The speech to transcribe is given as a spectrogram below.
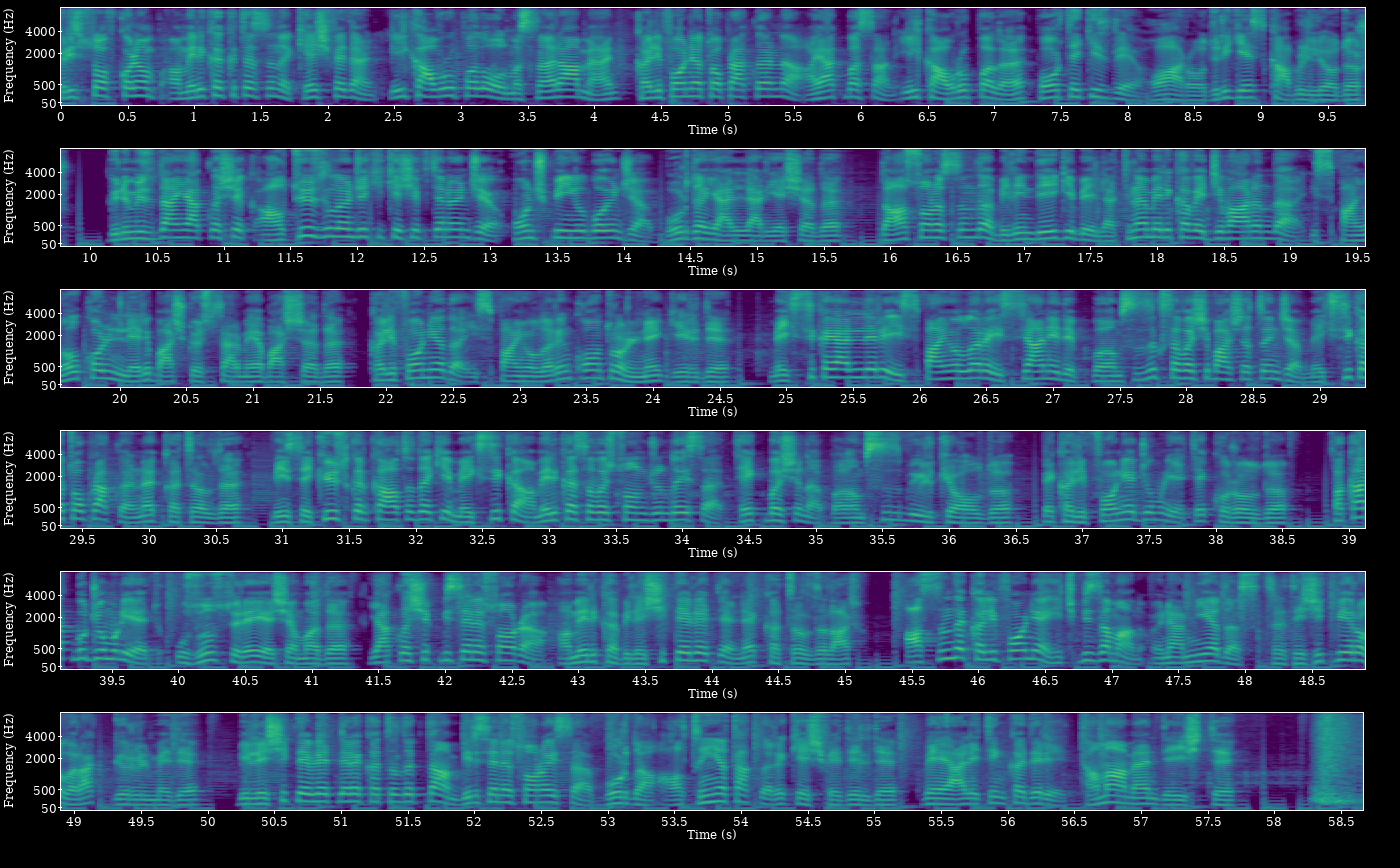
Kristof Kolomb Amerika kıtasını keşfeden ilk Avrupalı olmasına rağmen Kaliforniya topraklarına ayak basan ilk Avrupalı Portekizli Juan Rodriguez Cabrillo'dur. Günümüzden yaklaşık 600 yıl önceki keşiften önce 13 bin yıl boyunca burada yerliler yaşadı. Daha sonrasında bilindiği gibi Latin Amerika ve civarında İspanyol kolonileri baş göstermeye başladı. Kaliforniya'da İspanyolların kontrolüne girdi. Meksika yerlileri İspanyollara isyan edip bağımsızlık savaşı başlatınca Meksika topraklarına katıldı. 1846'daki Meksika-Amerika Savaşı sonucunda ise tek başına bağımsız bir ülke oldu ve Kaliforniya Cumhuriyeti kuruldu. Fakat bu cumhuriyet uzun süre yaşamadı. Yaklaşık bir sene sonra Amerika Birleşik Devletleri'ne katıldılar. Aslında Kaliforniya hiçbir zaman önemli ya da stratejik bir yer olarak görülmedi. Birleşik Devletlere katıldıktan bir sene sonra ise burada altın yatakları keşfedildi ve eyaletin kaderi tamamen değişti.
